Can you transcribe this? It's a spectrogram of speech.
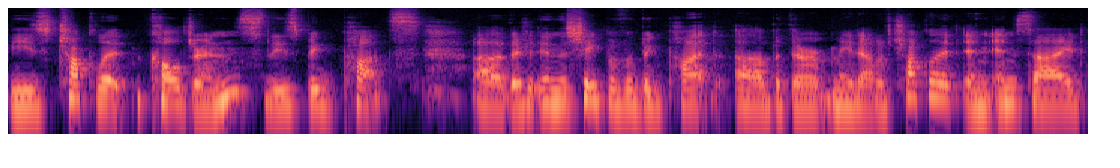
these chocolate cauldrons, these big pots. Uh, they're in the shape of a big pot, uh, but they're made out of chocolate. And inside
